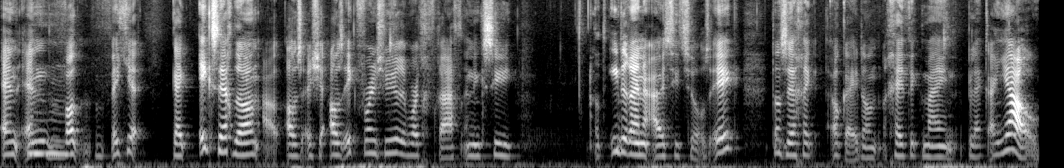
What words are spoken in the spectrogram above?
En, en Mhm. wat, weet je, kijk, ik zeg dan, als, als, je, als ik voor een jury word gevraagd en ik zie dat iedereen eruit ziet zoals ik, dan zeg ik, oké, dan geef ik mijn plek aan jou.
